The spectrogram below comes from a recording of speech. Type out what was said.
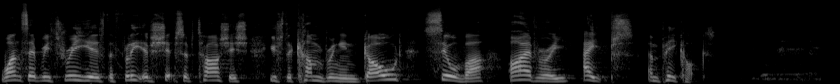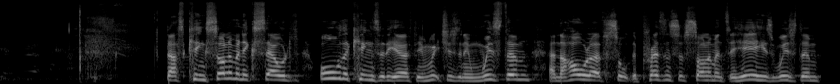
Once every three years, the fleet of ships of Tarshish used to come bringing gold, silver, ivory, apes, and peacocks. Thus, King Solomon excelled all the kings of the earth in riches and in wisdom, and the whole earth sought the presence of Solomon to hear his wisdom,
